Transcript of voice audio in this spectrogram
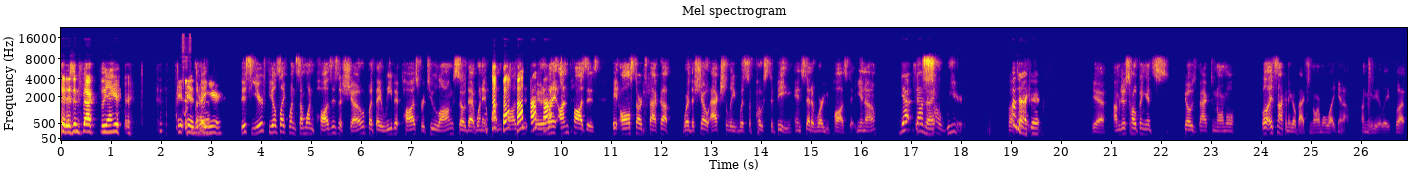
It is in fact the Yeah. year. It is a year. This year feels like when someone pauses a show, but they leave it paused for too long, so that when it unpauses, when when it unpauses, it all starts back up where the show actually was supposed to be instead of where you paused it. You know, Yep, sounds it's right. so weird. But Sounds like, accurate. yeah, I'm just hoping it's goes back to normal. Well, it's not going to go back to normal like you know immediately, but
